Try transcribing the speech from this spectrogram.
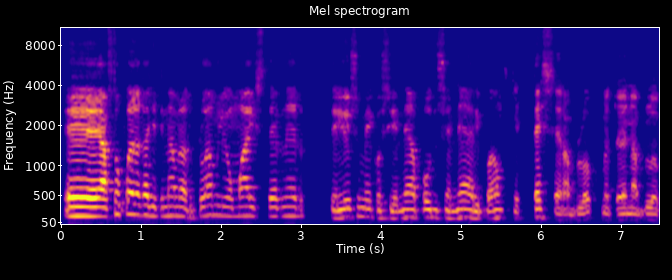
Ε, αυτό που έλεγα για την άμυνα του Πλάμλι, ο Miles Turner τελείωσε με 29 πόντους, 9 rebound και 4 block, με το 1 block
